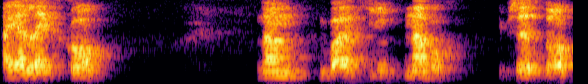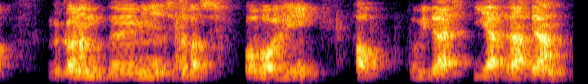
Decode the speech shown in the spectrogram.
a ja lekko dam barki na bok. I przez to wykonam e, minięcie. Zobaczcie, powoli. Hop, tu widać. Ja trafiam,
